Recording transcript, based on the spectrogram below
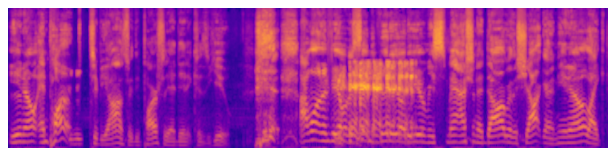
you know. And part, Mm-hmm. to be honest with you, partially I did it because of you. I wanted to be able to send a video to you of me smashing a dog with a shotgun, you know, like.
